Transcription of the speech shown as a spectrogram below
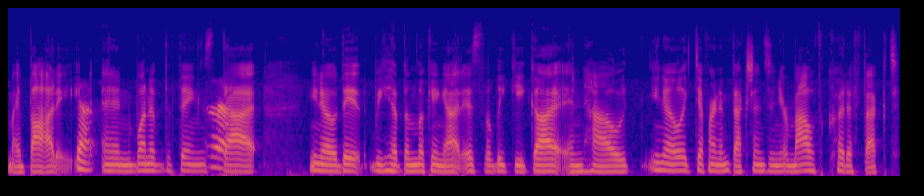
my body. Yes. And one of the things Yeah. that you know that we have been looking at is the leaky gut and how you know like different infections in your mouth could affect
